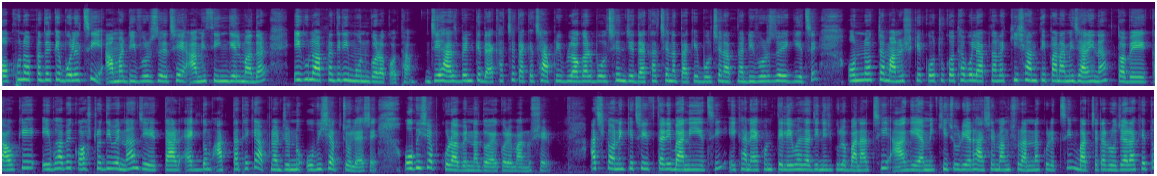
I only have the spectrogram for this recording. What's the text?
কখনো আপনাদেরকে বলেছি, আমার ডিভোর্স হয়েছে, আমি সিঙ্গেল মাদার এগুলো আপনাদেরই মন গড়া কথা। যে হাজব্যান্ডকে দেখাচ্ছে তাকে ছাপড়ি ব্লগার বলছেন, যে দেখাচ্ছে না তাকে বলছেন আপনার ডিভোর্স হয়ে গিয়েছে। অন্য একটা মানুষকে কটু কথা বলে আপনারা কি শান্তি পান আমি জানি না, তবে কাউকে এভাবে কষ্ট দিবেন না যে তার একদম আত্মা থেকে আপনার জন্য অভিশাপ চলে আসে। অভিশাপ কুড়াবেন না দয়া করে মানুষের। আজকে অনেক কিছু ইফতারি বানিয়েছি। এখানে এখন তেলে ভাজা জিনিসগুলো বানাচ্ছি। আগে আমি খিচুড়ি আর হাঁসের মাংস রান্না করেছি। বাচ্চাটা রোজা রাখে তো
